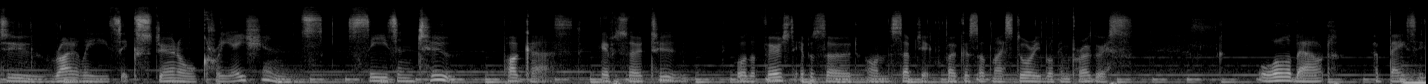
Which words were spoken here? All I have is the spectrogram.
to Riley's External Creations Season 2 podcast, Episode 2, or the first episode on the subject focus of my storybook in progress. All about a basic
